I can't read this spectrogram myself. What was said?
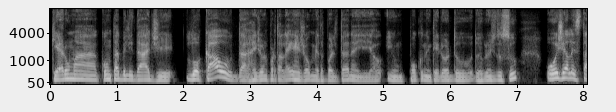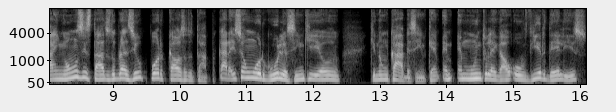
que era uma contabilidade local da região de Porto Alegre, região metropolitana e, e um pouco no interior do, do Rio Grande do Sul. Hoje ela está em 11 estados do Brasil por causa do Tapa. Cara, isso é um orgulho, assim, que eu que não cabe, assim, porque é, é muito legal ouvir dele isso,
